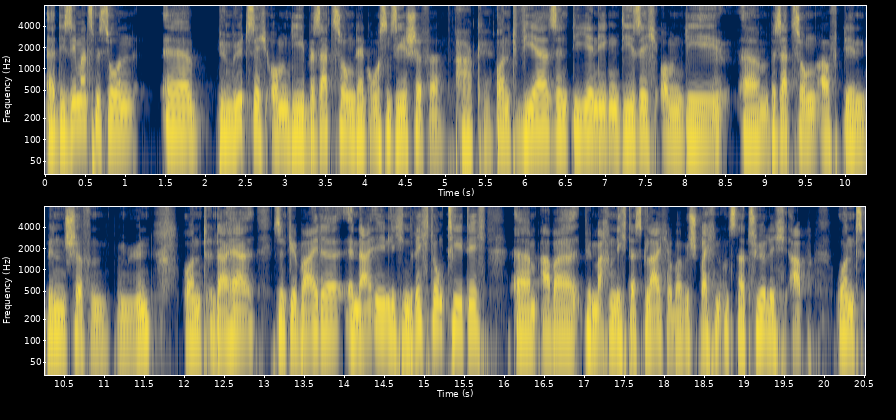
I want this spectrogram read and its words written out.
Äh, die Seemannsmission äh, bemüht sich um die Besatzung der großen Seeschiffe. Ah, okay. Und wir sind diejenigen, die sich um die ähm, Besatzung auf den Binnenschiffen bemühen. Und daher sind wir beide in einer ähnlichen Richtung tätig, ähm, aber wir machen nicht das Gleiche, aber wir sprechen uns natürlich ab. Und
